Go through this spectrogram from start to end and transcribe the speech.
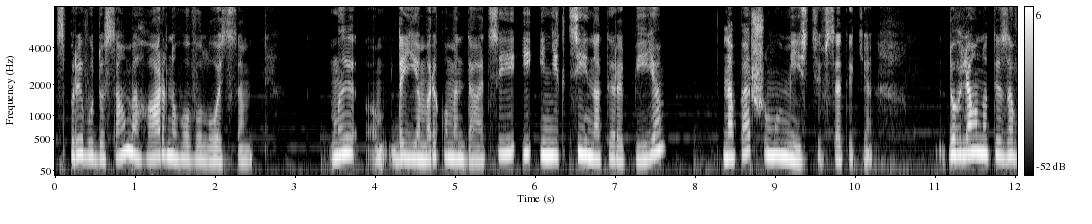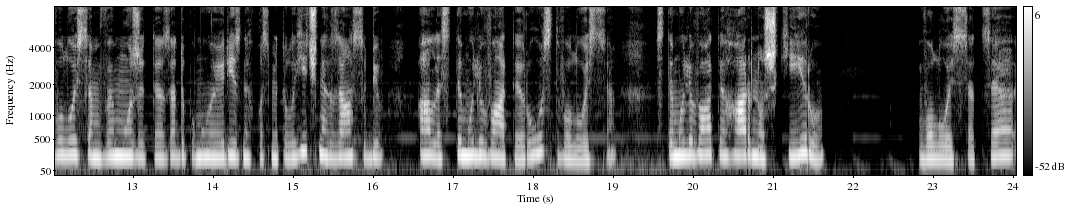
з приводу саме гарного волосся. Ми ем, даємо рекомендації, і ін'єкційна терапія на першому місці все-таки. Доглянути за волоссям ви можете за допомогою різних косметологічних засобів, але стимулювати рост волосся, стимулювати гарну шкіру волосся, це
